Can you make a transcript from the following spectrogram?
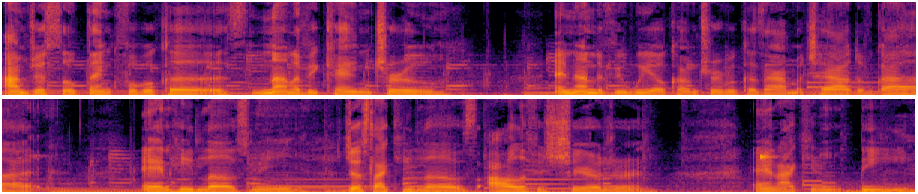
I'm just so thankful because none of it came true. And none of it will come true because I'm a child of God and He loves me just like He loves all of His children and I can be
